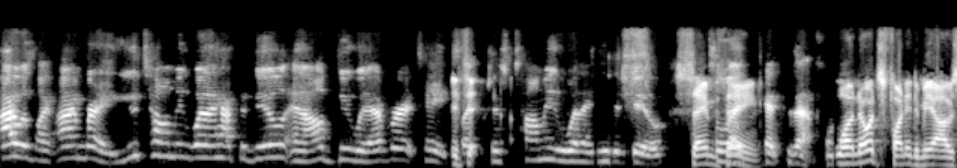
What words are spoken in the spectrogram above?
I was like, I'm ready. You tell me what I have to do, and I'll do whatever it takes. It's like, a, just tell me what I need to do. Same to, thing. Like, get to that point. Well, no, it's funny to me. I was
